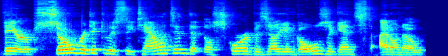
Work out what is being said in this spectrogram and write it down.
they're so ridiculously talented that they'll score a bazillion goals against I don't know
